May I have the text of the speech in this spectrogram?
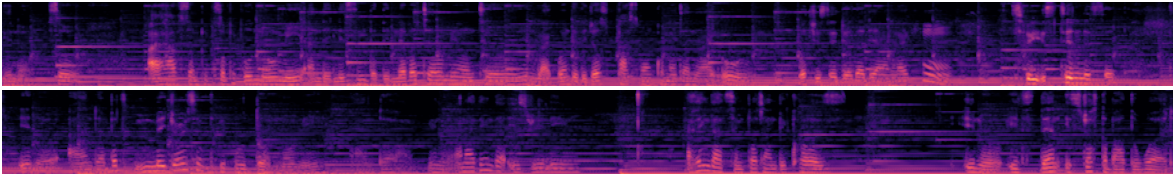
You know, so I have some people. Some people know me and they listen, but they never tell me until you know, like one day they just pass one comment and like, oh, what you said the other day. I'm like, hmm. So you still listen, you know? And uh, but majority of the people don't know me, and uh, you know, and I think that is really, I think that's important because you know it's then it's just about the word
